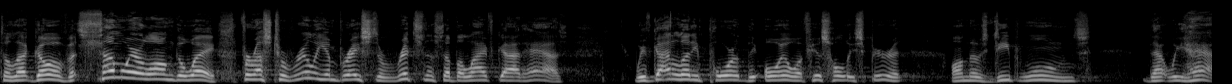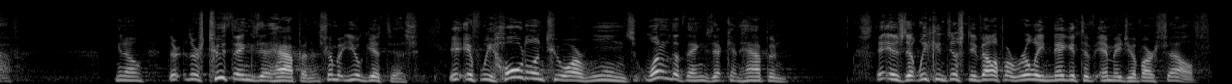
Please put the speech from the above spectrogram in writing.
to let go of, but somewhere along the way, for us to really embrace the richness of the life God has, we've got to let Him pour the oil of His Holy Spirit on those deep wounds that we have. You know, there, there's two things that happen, and some of you'll get this. If we hold on to our wounds, one of the things that can happen is that we can just develop a really negative image of ourselves.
